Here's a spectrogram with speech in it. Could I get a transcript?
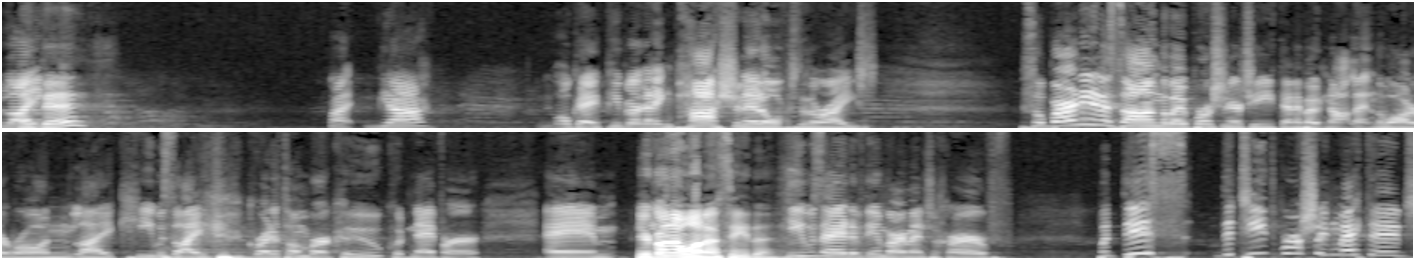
Like, this? Like, yeah. Okay, people are getting passionate over to the right. So Barney had a song about brushing your teeth and about not letting the water run. Like he was like Greta Thunberg, who could never. Um, You're going to want to see this. he was ahead of the environmental curve. But this, the teeth brushing method,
